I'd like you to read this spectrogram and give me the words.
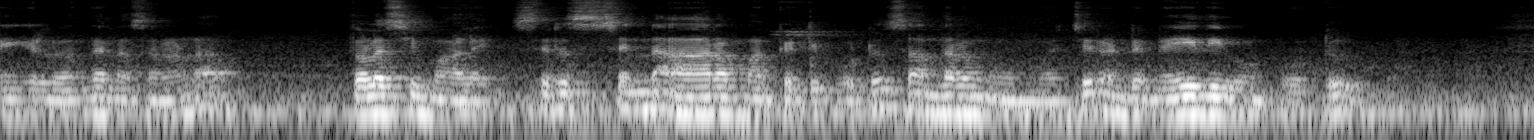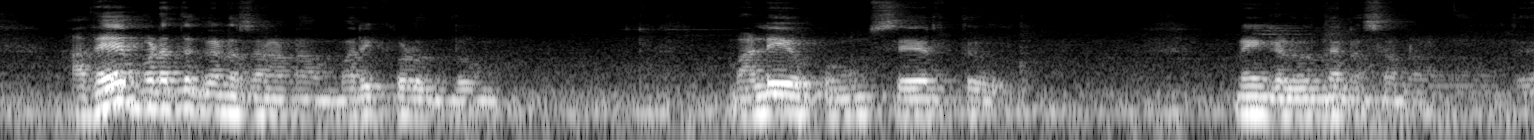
நீங்கள் வந்து என்ன சொன்னோன்னா துளசி மாலை சிறு சின்ன ஆரமாக கட்டி போட்டு சந்தனம் வச்சு ரெண்டு நெய்தீபம் போட்டு அதே படத்துக்கு என்ன சொன்னா மறிக்கொழுந்தும் மல்லிகைப்பூவும் சேர்த்து நீங்கள் வந்து என்ன சொன்னோன்னா வந்து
